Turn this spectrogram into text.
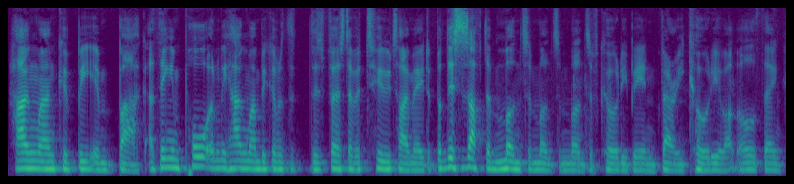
Hangman could beat him back. I think importantly, Hangman becomes the, the first ever two-time AEW. But this is after months and months and months of Cody being very Cody about the whole thing.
